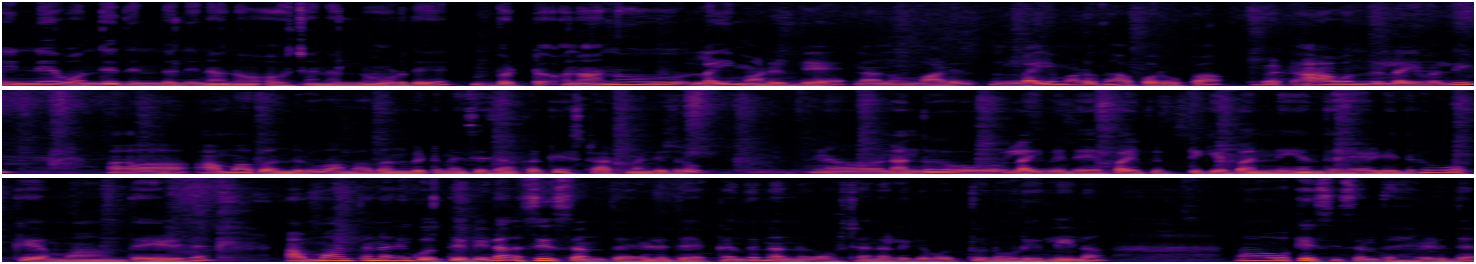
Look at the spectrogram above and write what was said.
ನಿನ್ನೆ ಒಂದೇ ದಿನದಲ್ಲಿ ನಾನು ಅವ್ರ ಚಾನಲ್ ನೋಡಿದೆ ಬಟ್ ನಾನು ಲೈವ್ ಮಾಡಿದ್ದೆ. ನಾನು ಮಾಡಿ ಲೈವ್ ಮಾಡೋದು ಅಪರೂಪ ಬಟ್ ಆ ಒಂದು ಲೈವಲ್ಲಿ ಅಮ್ಮ ಬಂದರು. ಅಮ್ಮ ಬಂದುಬಿಟ್ಟು ಮೆಸೇಜ್ ಹಾಕೋಕ್ಕೆ ಸ್ಟಾರ್ಟ್ ಮಾಡಿದರು. ನಂದು ಲೈವ್ ಇದೆ ಫೈವ್ ಫಿಫ್ಟಿಗೆ ಬನ್ನಿ ಅಂತ ಹೇಳಿದರು. ಓಕೆ ಅಮ್ಮ ಅಂತ ಹೇಳಿದೆ. ಅಮ್ಮ ಅಂತ ನನಗೆ ಗೊತ್ತಿರಲಿಲ್ಲ ಸಿಸ್ ಅಂತ ಹೇಳಿದೆ. ಯಾಕಂದರೆ ನಾನು ಅವ್ರ ಚಾನಲಿಗೆ ಹೊತ್ತು ನೋಡಿರಲಿಲ್ಲ. ಓಕೆ ಸಿಸ್ ಅಂತ ಹೇಳಿದೆ.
